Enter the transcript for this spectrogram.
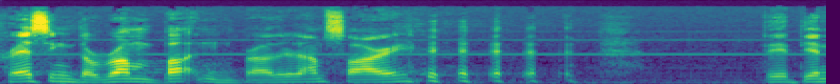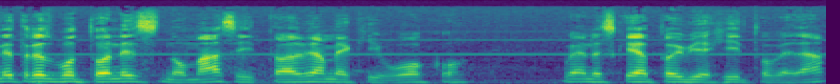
pressing the wrong button, brother. I'm sorry. Tiene tres botones nomás y todavía me equivoco. Bueno, es que ya estoy viejito, ¿verdad?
